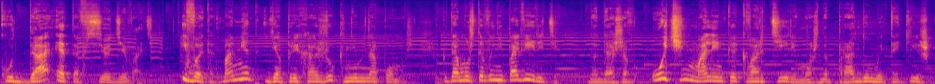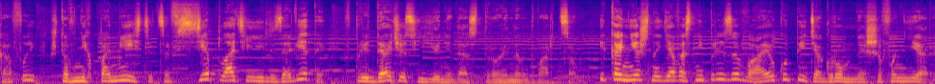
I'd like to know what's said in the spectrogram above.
куда это все девать. И в этот момент я прихожу к ним на помощь, потому что вы не поверите, но даже в очень маленькой квартире можно продумать такие шкафы, что в них поместятся все платья Елизаветы в придачу с ее недостроенным дворцом. И, конечно, я вас не призываю купить огромные шифоньеры.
